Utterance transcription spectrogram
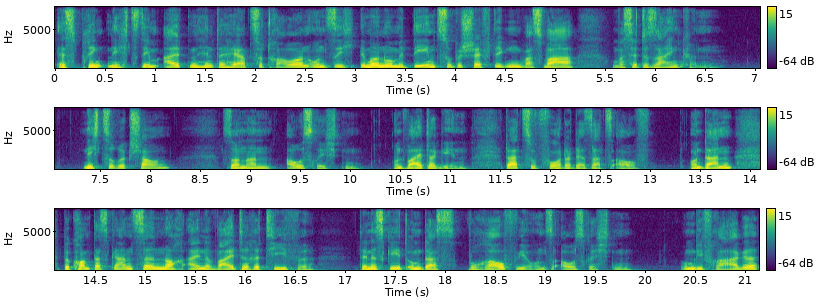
Es bringt nichts, dem Alten hinterher zu trauern und sich immer nur mit dem zu beschäftigen, was war und was hätte sein können. Nicht zurückschauen, sondern ausrichten und weitergehen. Dazu fordert der Satz auf. Und dann bekommt das Ganze noch eine weitere Tiefe, denn es geht um das, worauf wir uns ausrichten. Um die Frage,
